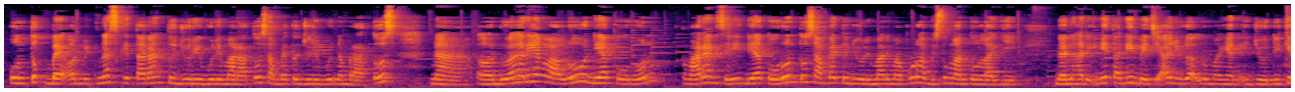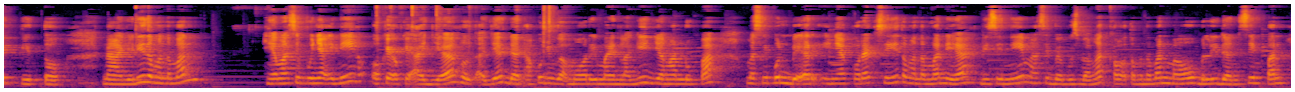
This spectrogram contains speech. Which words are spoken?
untuk buy on weakness sekitaran 7.500 sampai 7.600. Nah, uh, dua hari yang lalu dia turun, kemarin sih dia turun tuh sampai 7.550 habis itu mantul lagi. Dan hari ini tadi BCA juga lumayan hijau dikit gitu. Nah, jadi teman-teman yang masih punya ini oke-oke aja, hold aja dan aku juga mau remind lagi jangan lupa meskipun BRI-nya koreksi teman-teman ya, di sini masih bagus banget kalau teman-teman mau beli dan simpan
